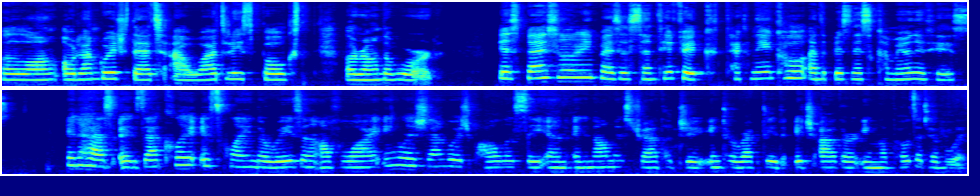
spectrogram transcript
along or language that are widely spoken around the world, especially by the scientific, technical, and business communities. It has exactly explained the reason of why English language policy and economic strategy interacted each other in a positive way.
